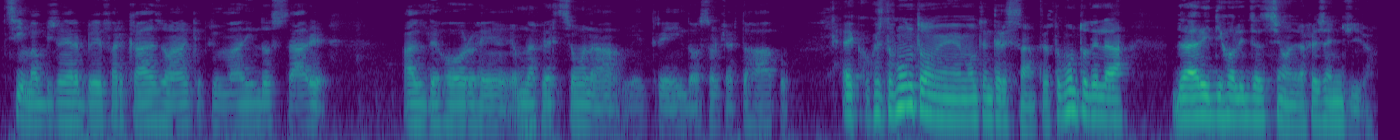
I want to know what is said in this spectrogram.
Sì, ma bisognerebbe far caso anche prima di indossare al decoro che una persona ha mentre indossa un certo capo. Ecco, questo punto è molto interessante, questo punto della, della ridicolizzazione, della presa in giro.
